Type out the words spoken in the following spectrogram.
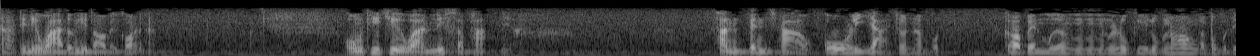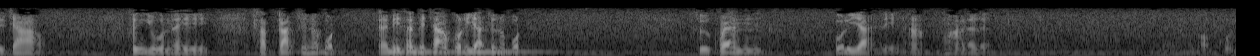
อ่า ทีนี้ว่าตรงนี้ต่อไปก่อนครับ องค์ที่ชื่อว่านิสภะเนี่ย ท่านเป็นชาวโกริยะชนบท ก็เป็นเมืองลูกพี่ลูกน้องกับพระพุทธเจ้า ซึ่งอยู่ในสักกะชนบท แต่นี่ท่านเป็นชาวโกริยะชนบท คือแคว้นโกริยะนั่นเองอะมาแล้วเลย อบคุณ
